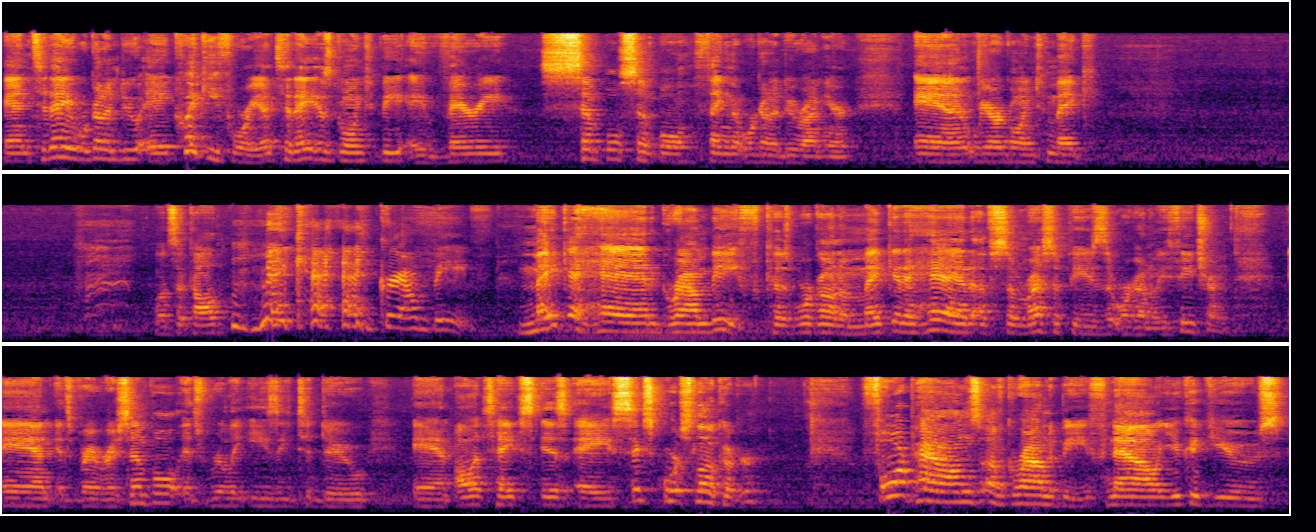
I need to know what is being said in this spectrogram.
And today we're going to do a quickie for you. Today is going to be a very simple, simple thing that we're going to do right here. And we are going to make, what's it called? Make ahead ground beef. Make ahead ground beef because we're going to make it ahead of some recipes that we're going to be featuring. And it's very, very simple. It's really easy to do. And all it takes is a six quart slow cooker, four pounds of ground beef. Now you could use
